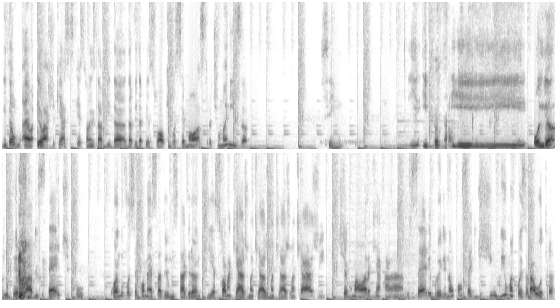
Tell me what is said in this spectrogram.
Então, é, eu acho que essas questões da vida, da vida pessoal que você mostra te humaniza. Sim. E, e, e, olhando pelo lado estético, quando você começa a ver um Instagram que é só maquiagem, maquiagem, maquiagem, maquiagem, chega uma hora que a, a, o cérebro ele não consegue distinguir uma coisa da outra.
